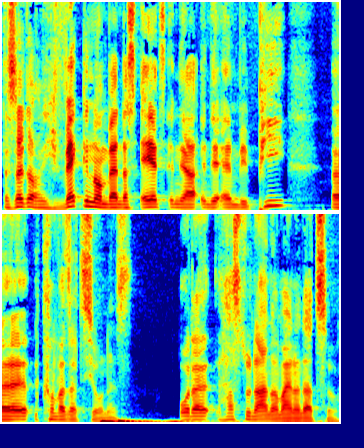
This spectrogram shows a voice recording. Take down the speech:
das sollte doch nicht weggenommen werden, dass er jetzt in der, in der MVP-Konversation äh, ist. Oder hast du eine andere Meinung dazu?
